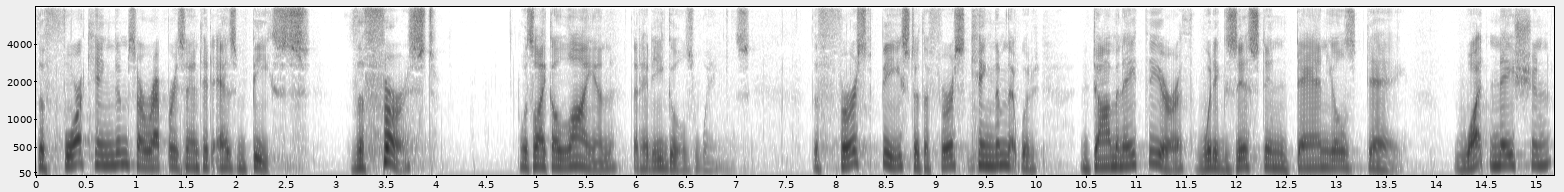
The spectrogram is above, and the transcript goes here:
The four kingdoms are represented as beasts. The first was like a lion that had eagle's wings. The first beast, or the first kingdom that would dominate the earth, would exist in Daniel's day. What nation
